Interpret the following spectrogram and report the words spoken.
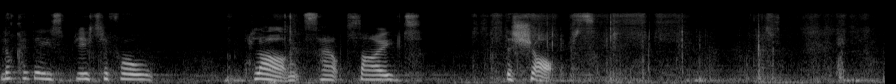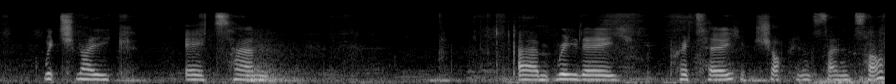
look at these beautiful plants outside the shops which make it um, um, really pretty shopping centre.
